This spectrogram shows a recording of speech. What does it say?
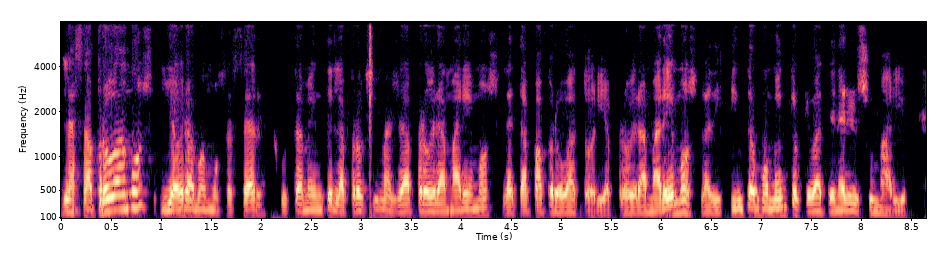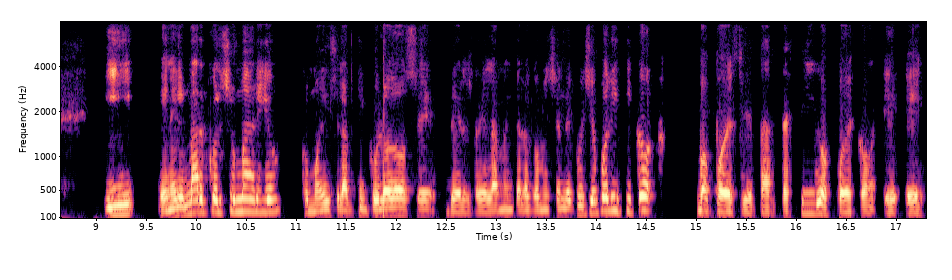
las aprobamos y ahora vamos a hacer justamente la próxima, ya programaremos la etapa probatoria, programaremos los distintos momentos que va a tener el sumario. Y en el marco del sumario, como dice el artículo 12 del reglamento de la Comisión de Juicio Político, vos podés citar testigos, podés eh, eh,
